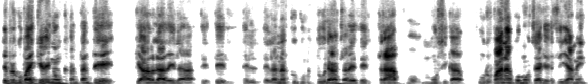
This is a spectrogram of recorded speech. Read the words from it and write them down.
te preocupáis que venga un cantante que habla de la, de, la narcocultura a través del trap o música urbana, como sea que se llame,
